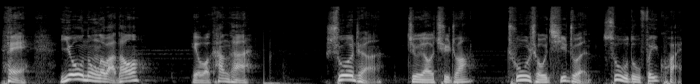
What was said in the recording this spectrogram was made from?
嘿，又弄了把刀，给我看看。说着就要去抓，出手奇准，速度飞快。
